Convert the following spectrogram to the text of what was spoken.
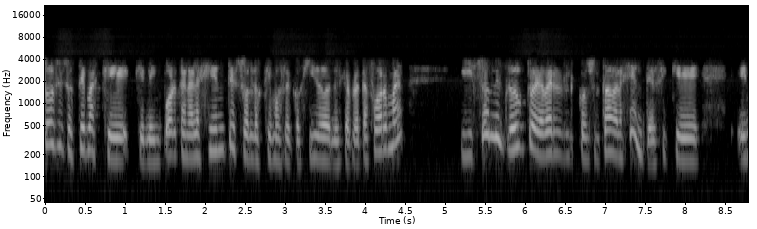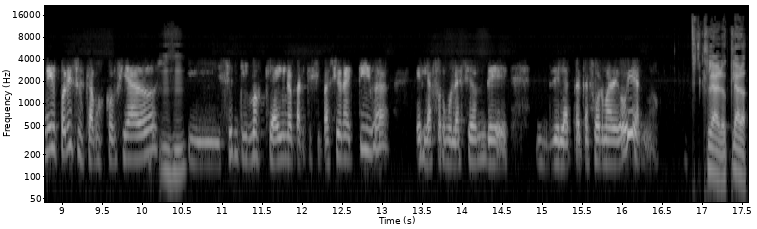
todos esos temas que, que le importan a la gente son los que hemos recogido en nuestra plataforma y son el producto de haber consultado a la gente. Así que en él por eso estamos confiados y sentimos que hay una participación activa en la formulación de, de la plataforma de gobierno. Claro, claro.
